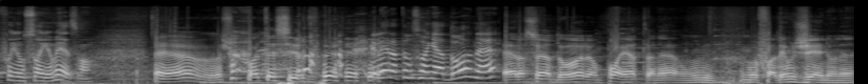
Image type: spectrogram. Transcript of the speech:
foi um sonho mesmo? É, acho que pode ter sido. Ele era tão sonhador, né? Era sonhador, é um poeta, né? Um, como eu falei, um gênio, né?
